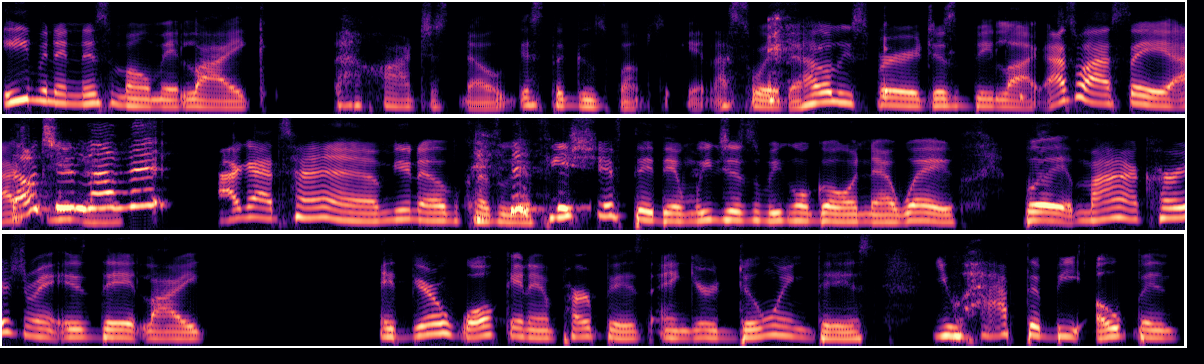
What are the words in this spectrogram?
even in this moment, like oh, I just know it's the goosebumps again. I swear the Holy Spirit just be like, that's why I say, I, don't you, you know, love it? I got time, you know, because if he shifted, then we just we gonna go in that way. But my encouragement is that like if you're walking in purpose and you're doing this, you have to be open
